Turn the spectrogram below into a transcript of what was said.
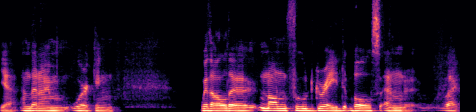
yeah, and then I'm working with all the non-food grade balls and uh, like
